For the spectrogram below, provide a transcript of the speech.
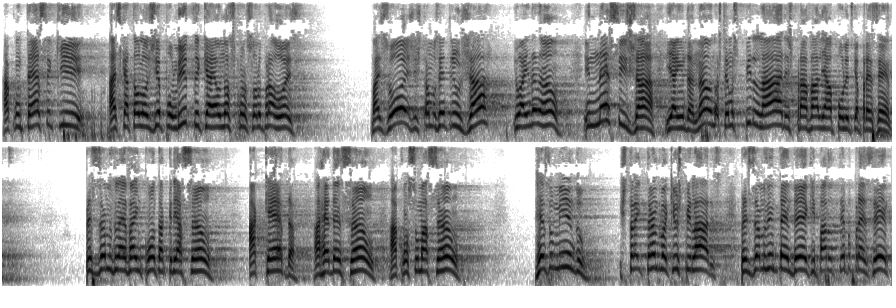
Acontece que a escatologia política é o nosso consolo para hoje. Mas hoje estamos entre o já e o ainda não. E nesse já e ainda não, nós temos pilares para avaliar a política presente. Precisamos levar em conta a criação, a queda, a redenção, a consumação. Resumindo, Estreitando aqui os pilares, precisamos entender que para o tempo presente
